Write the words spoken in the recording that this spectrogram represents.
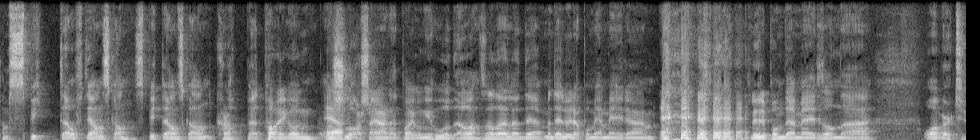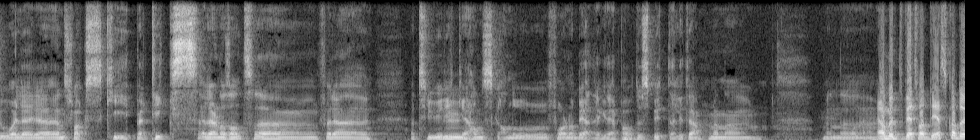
De spytter ofte i hanskene. Spytter i hanskene, klapper et par ganger og ja. slår seg gjerne et par ganger i hodet òg. Men det lurer jeg på om er mer eh, Lurer på om det er mer sånn eh, overtro eller en slags keepertics eller noe sånt. For jeg, jeg tror ikke mm. hanskene nå får noe bedre grep av at du spytter litt, ja. men men, uh... Ja, men vet du hva, det skal du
